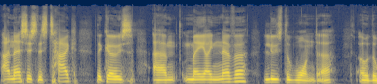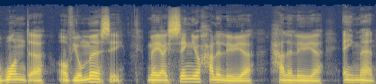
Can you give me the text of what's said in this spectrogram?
And there's just this tag that goes, um, May I never lose the wonder, oh, the wonder of your mercy. May I sing your hallelujah, hallelujah, amen.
